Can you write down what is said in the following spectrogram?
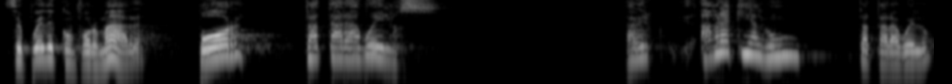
se puede conformar por tatarabuelos. A ver, ¿habrá aquí algún tatarabuelo?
